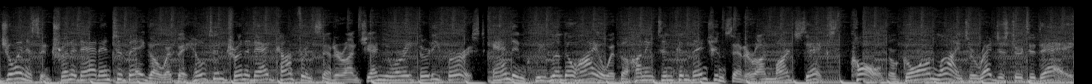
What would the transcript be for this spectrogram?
Join us in Trinidad and Tobago at the Hilton Trinidad Conference Center on January 31st and in Cleveland, Ohio at the Huntington Convention Center on March 6th. Call or go online to register today.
